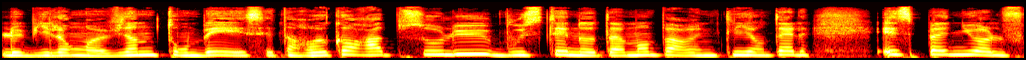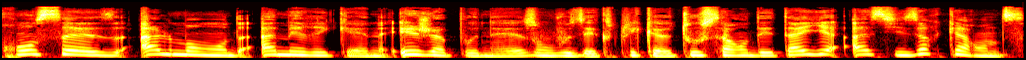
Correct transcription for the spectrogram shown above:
Le bilan vient de tomber et c'est un record absolu, boosté notamment par une clientèle espagnole, française, allemande, américaine et japonaise. On vous explique tout ça en détail à 6h45.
